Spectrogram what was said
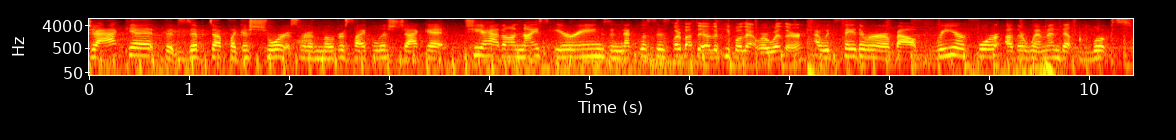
jacket that zipped up like a short sort of motorcyclist jacket. She had on nice earrings and necklaces. What about the other people that were with her? I would say there were about three or four other women that looked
